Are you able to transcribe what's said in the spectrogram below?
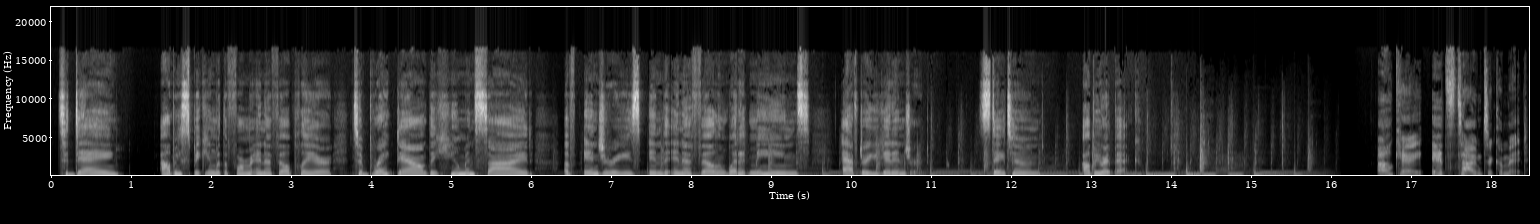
Today, I'll be speaking with a former NFL player to break down the human side of injuries in the NFL and what it means after you get injured. Stay tuned. I'll be right back. Okay, it's time to commit.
